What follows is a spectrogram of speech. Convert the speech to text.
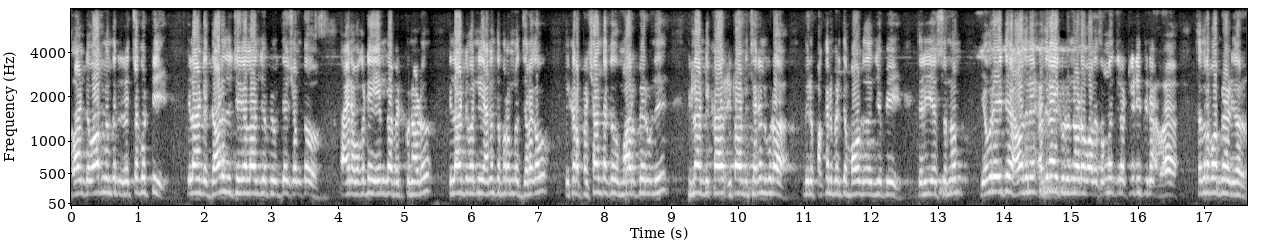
అలాంటి వారిని అందరినీ రెచ్చగొట్టి ఇలాంటి దాడులు చేయాలని చెప్పి ఉద్దేశంతో ఆయన ఒకటే ఏంగా పెట్టుకున్నాడు. ఇలాంటివన్నీ అనంతపురంలో జరగవు. ఇక్కడ ప్రశాంతకు మారు పేరు ఉంది ఇలాంటి ఇలాంటి చర్యలు కూడా మీరు పక్కన పెడితే బాగుంటుందని చెప్పి తెలియజేస్తున్నాం. ఎవరైతే అధినాయకుడు ఉన్నాడో వాళ్ళకి సంబంధించిన టీడీపీ చంద్రబాబు నాయుడు గారు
